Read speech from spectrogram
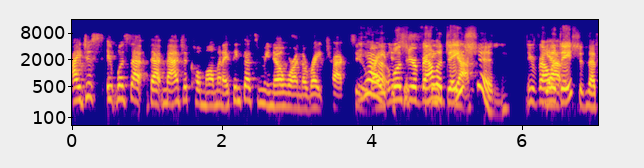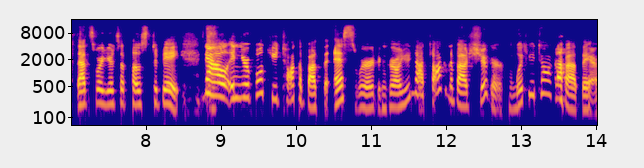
I just, it was that that magical moment. I think that's when we know we're on the right track too. Yeah, right? it was your validation. Yeah your validation yeah. that that's where you're supposed to be now in your book you talk about the s word and girl you're not talking about sugar what are you talking about there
